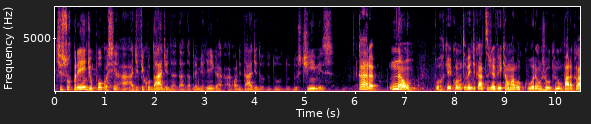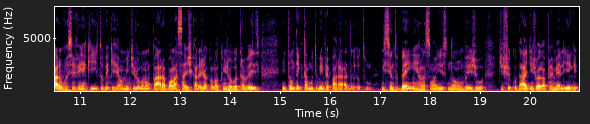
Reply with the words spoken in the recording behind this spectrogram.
Te surpreende um pouco assim a, a dificuldade da, da, da Premier League, a, a qualidade do- do- do- dos times? Cara, não. Porque quando tu vê de casa, tu já vê que é uma loucura, é um jogo que não para. Claro, você vem aqui e tu vê que realmente o jogo não para. A bola sai, os caras já colocam em jogo outra vez. Então tem que estar muito bem preparado. Eu me sinto bem em relação a isso, não vejo dificuldade em jogar a Premier League.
